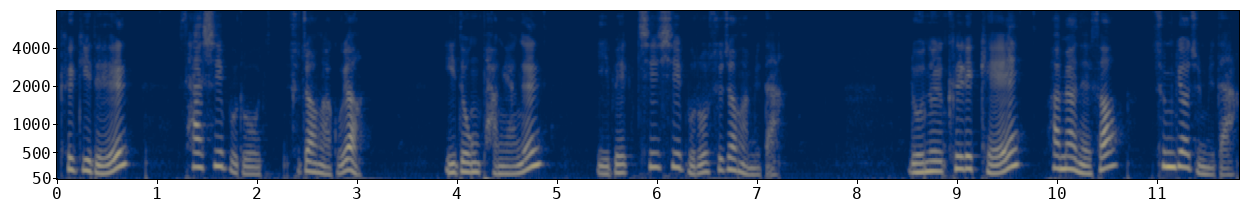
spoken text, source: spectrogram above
크기를 40으로 수정하고요. 이동 방향을 270으로 수정합니다. 눈을 클릭해 화면에서 숨겨줍니다.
